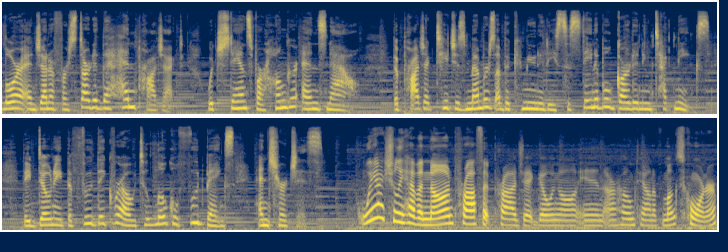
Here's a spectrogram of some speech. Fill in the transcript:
Laura and Jennifer started the HEN Project, which stands for Hunger Ends Now. The project teaches members of the community sustainable gardening techniques. They donate the food they grow to local food banks and churches. We actually have a nonprofit project going on in our hometown of Moncks Corner.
